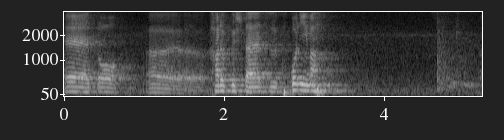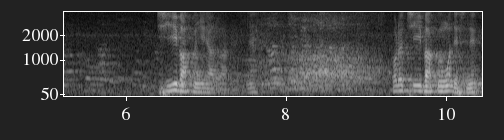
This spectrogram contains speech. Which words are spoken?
えっ、と、えー軽くしたやつ、ここにいます。チーバくんになるわけですね。これチーバくんをですね、ぐる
